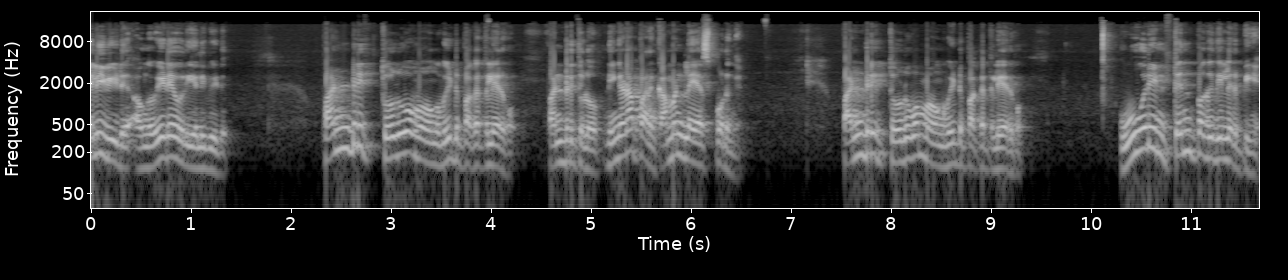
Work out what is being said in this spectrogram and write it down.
எலி வீடு. அவங்க வீடே ஒரு எலி வீடு. பன்றி தொழுவம் அவங்க வீட்டு பக்கத்துலேயே இருக்கும். பன்றி தொழுவம். நீங்கள் என்ன பாருங்கள் கமெண்ட்ல எஸ் போடுங்க. பன்றி தொழுவம் அவங்க வீட்டு பக்கத்துலேயே இருக்கும். ஊரின் தென் பகுதியில் இருப்பீங்க.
